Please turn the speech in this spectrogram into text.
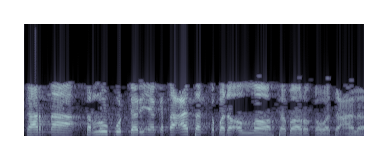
karena terluput darinya ketaatan kepada Allah tabaraka wa taala.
